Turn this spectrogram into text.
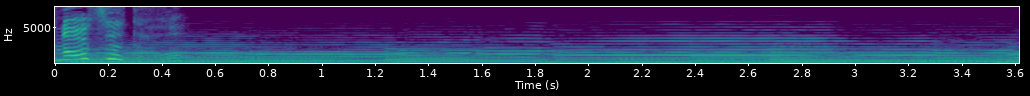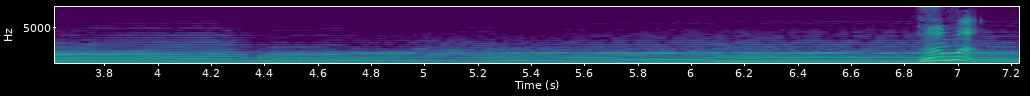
なぜだ？うむ。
